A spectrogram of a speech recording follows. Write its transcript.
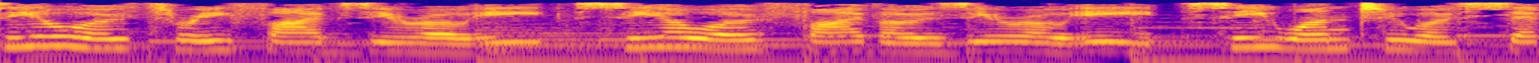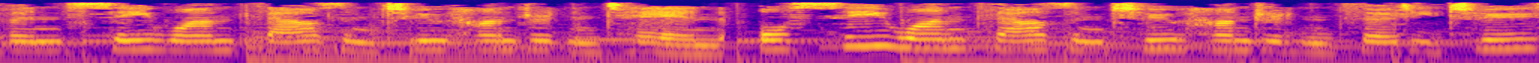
C00350E, C00500E, C1207 C1210, or C1232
